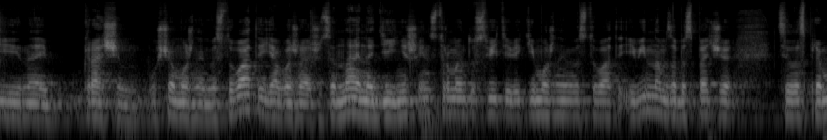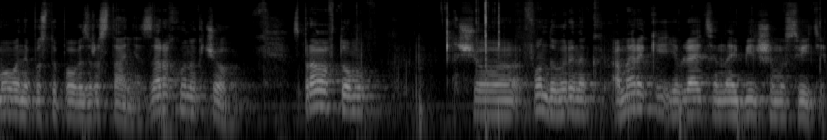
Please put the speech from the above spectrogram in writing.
і найкращим, у що можна інвестувати? Я вважаю, що це найнадійніший інструмент у світі, в який можна інвестувати, і він нам забезпечує цілеспрямоване поступове зростання. За рахунок чого? Справа в тому, що фондовий ринок Америки є найбільшим у світі,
